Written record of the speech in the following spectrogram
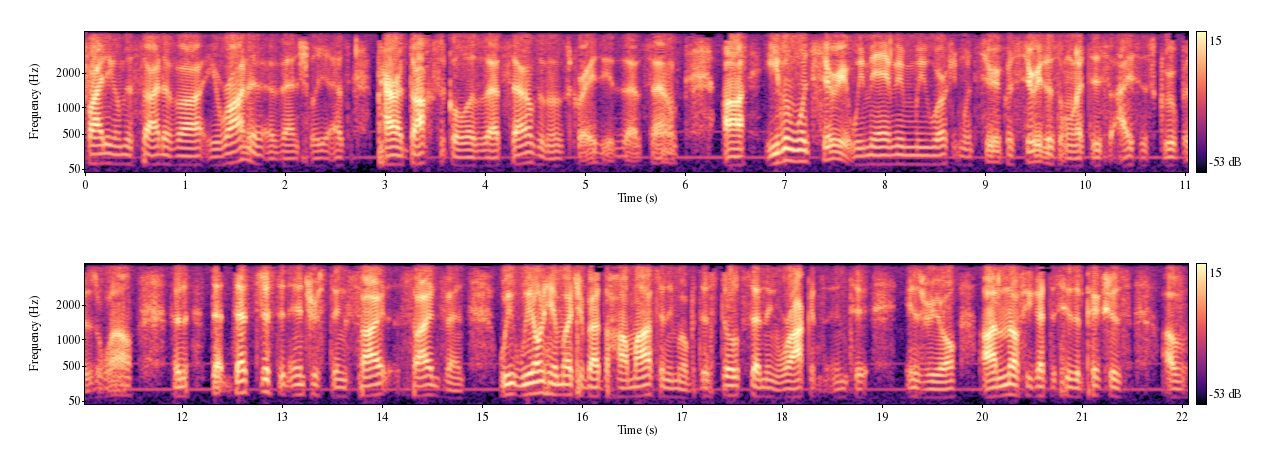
fighting on the side of uh, Iran eventually, as paradoxical as that sounds and as crazy as that sounds. Uh, even with Syria, we may even be working with Syria because Syria doesn't like this ISIS group as well. So that that's just an interesting side side vent. We we don't hear much about the Hamas anymore, but they're still sending rockets into Israel. I don't know if you got to see the pictures of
